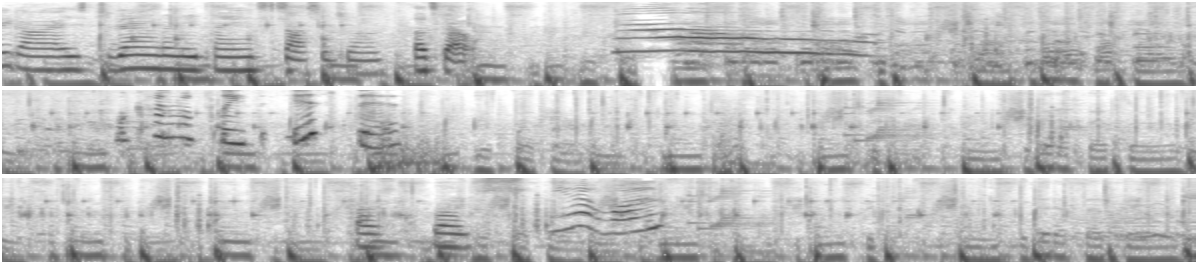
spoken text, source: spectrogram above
Hey guys, today I'm going to be playing Sausage Run. Let's go. That was close. Yeah, it was.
